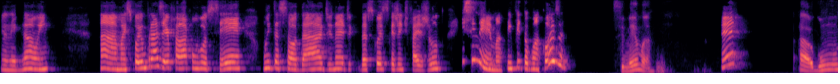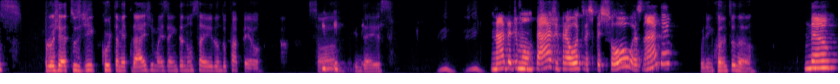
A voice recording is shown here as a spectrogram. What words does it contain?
É legal, hein? Ah, mas foi um prazer falar com você, muita saudade, né, de- das coisas que a gente faz junto. E cinema, tem feito alguma coisa? Cinema? É? Ah, alguns projetos de curta-metragem, mas ainda não saíram do papel. Só E- ideias. Nada de montagem para outras pessoas, nada? Por enquanto, não. Não.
